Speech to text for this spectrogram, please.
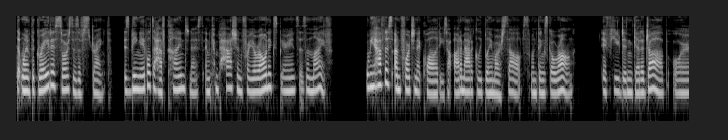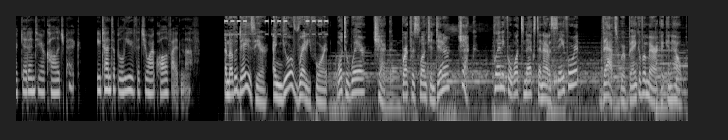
that one of the greatest sources of strength is being able to have kindness and compassion for your own experiences in life. We have this unfortunate quality to automatically blame ourselves when things go wrong. If you didn't get a job or get into your college pick, you tend to believe that you aren't qualified enough. Another day is here and you're ready for it. What to wear? Check. Breakfast, lunch, and dinner? Check. Planning for what's next and how to save for it? That's where Bank of America can help.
